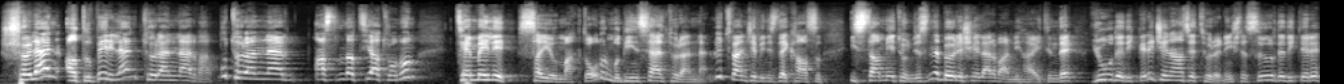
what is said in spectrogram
şölen adı verilen törenler var. Bu törenler aslında tiyatronun temeli sayılmakta olur mu? Dinsel törenler. Lütfen cebinizde kalsın. İslamiyet öncesinde böyle şeyler var nihayetinde. Yu dedikleri cenaze töreni, işte sığır dedikleri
